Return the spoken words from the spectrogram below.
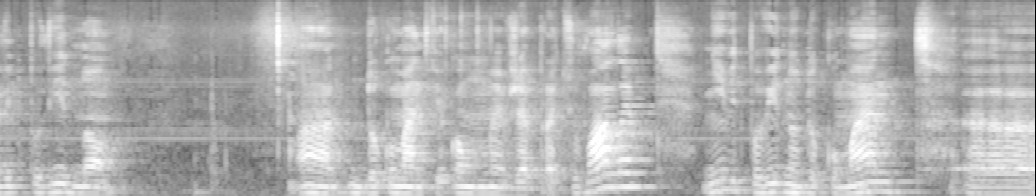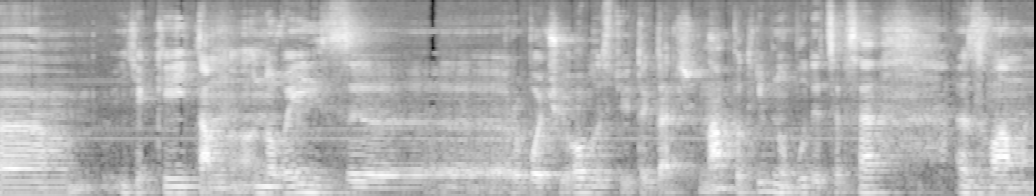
відповідно документ, в якому ми вже працювали, ні відповідно документ, е, який там новий з е, робочою областю і так далі. Нам потрібно буде це все з вами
